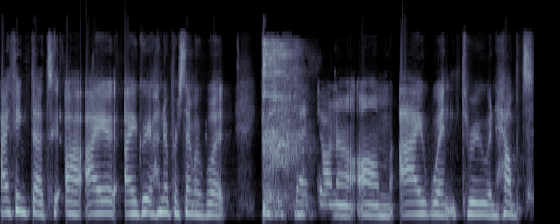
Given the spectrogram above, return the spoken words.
I think that's uh, I I agree 100% with what you just said, Donna. Um, I went through and helped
